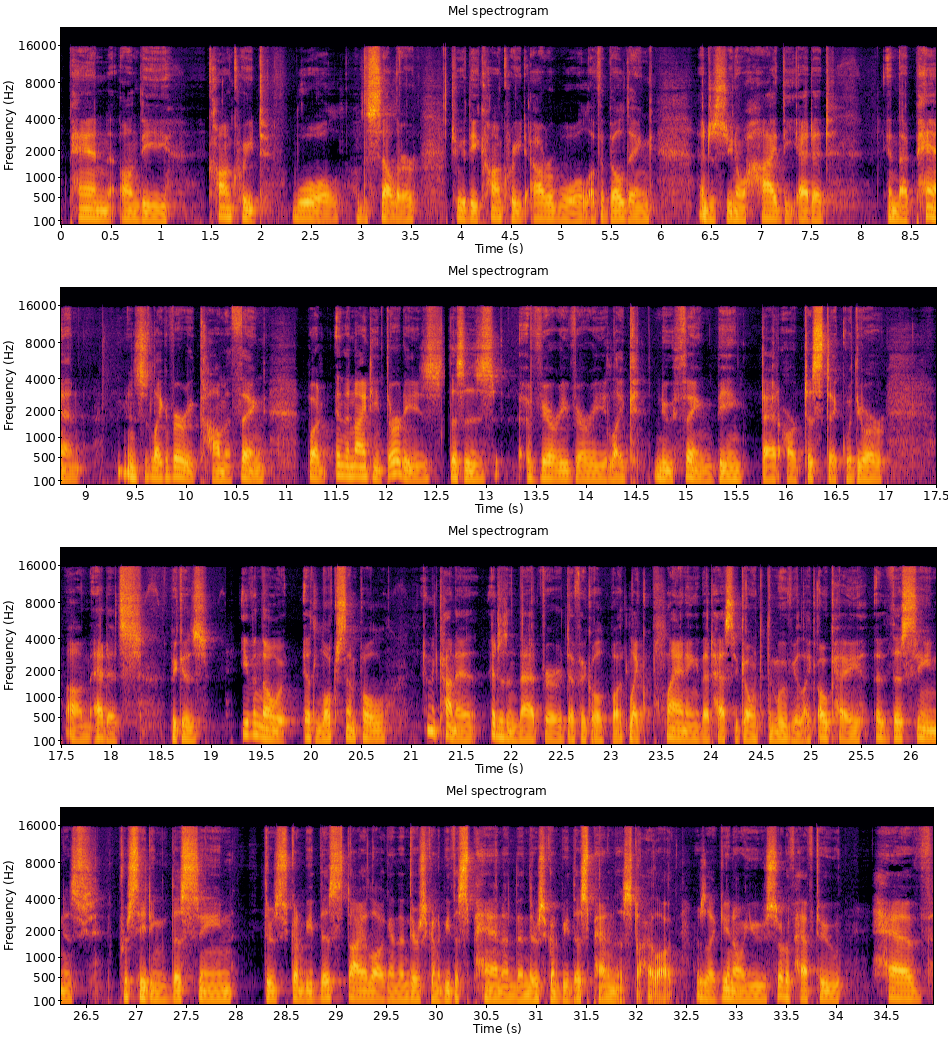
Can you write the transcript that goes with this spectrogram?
pan on the concrete wall of the cellar to the concrete outer wall of the building and just you know hide the edit in that pan. It's like a very common thing. But in the 1930s this is a very very like new thing being that artistic with your um, edits. Because even though it looks simple and it kind of it isn't that very difficult but like planning that has to go into the movie like okay this scene is preceding this scene there's going to be this dialogue and then there's going to be this pan and then there's going to be this pan in this dialogue. It's like you know you sort of have to have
